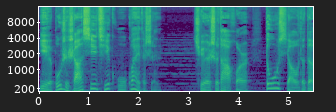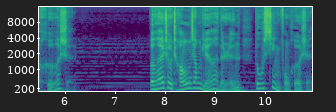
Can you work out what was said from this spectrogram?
也不是啥稀奇古怪的神，却是大伙儿都晓得的河神。本来这长江沿岸的人都信奉河神，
